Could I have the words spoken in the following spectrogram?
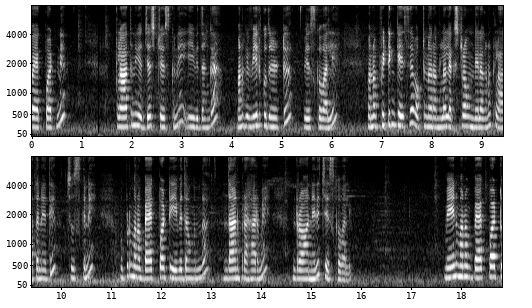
బ్యాక్ పార్ట్ని. క్లాత్ని అడ్జస్ట్ చేసుకుని ఈ విధంగా మనకి వీలు కుదిరినట్టు వేసుకోవాలి. మనం ఫిట్టింగ్ వేసే ఒకటిన్నర అంగుళాలు ఎక్స్ట్రా ఉండేలాగా క్లాత్ అనేది చూసుకుని ఇప్పుడు మన బ్యాక్ పార్ట్ ఏ విధంగా ఉందో దాని ప్రకారమే డ్రా అనేది చేసుకోవాలి. మెయిన్ మనం బ్యాక్ పార్ట్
